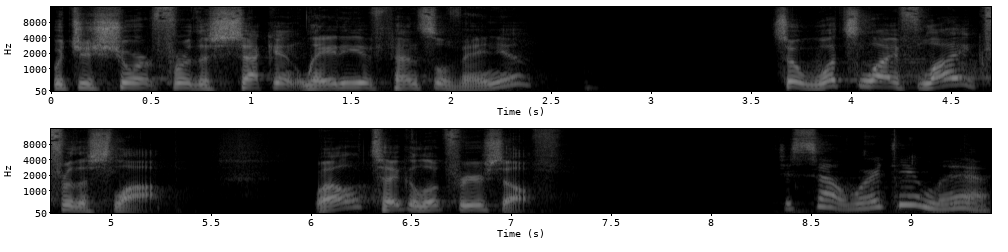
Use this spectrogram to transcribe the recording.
which is short for the second lady of Pennsylvania? So, what's life like for the slop? Well, take a look for yourself. Gisele, where do you live?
